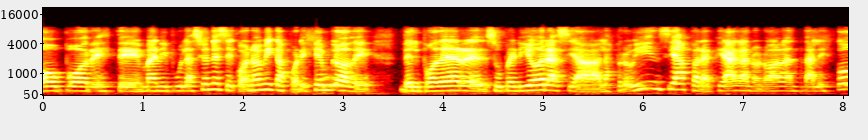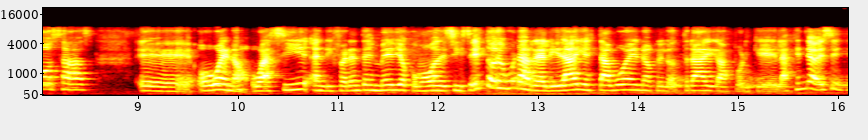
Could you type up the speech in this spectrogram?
o por este, manipulaciones económicas, por ejemplo, de, del poder superior hacia las provincias para que hagan o no hagan tales cosas. Eh, o bueno, o así en diferentes medios, como vos decís, esto es una realidad y está bueno que lo traigas, porque la gente a veces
